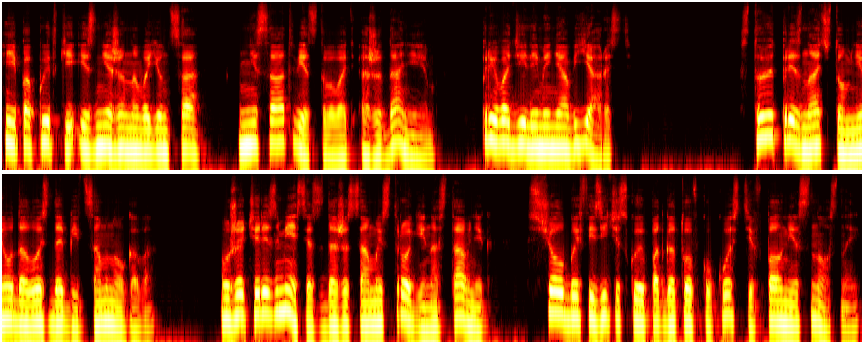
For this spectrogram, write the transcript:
и попытки изнеженного юнца не соответствовать ожиданиям приводили меня в ярость. Стоит признать, что мне удалось добиться многого. Уже через месяц даже самый строгий наставник счел бы физическую подготовку Кости вполне сносной.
